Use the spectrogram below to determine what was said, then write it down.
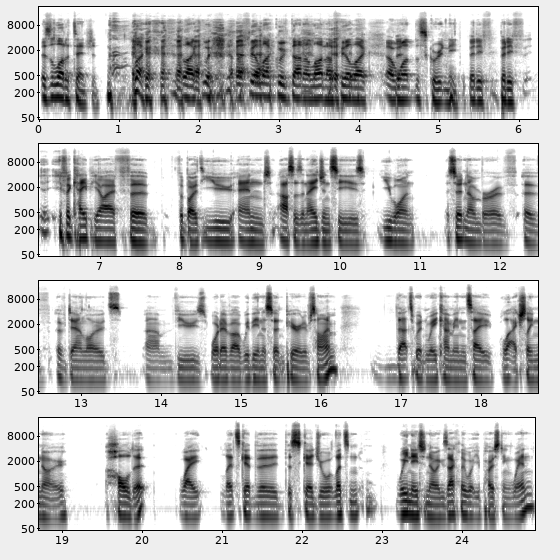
There's a lot of tension. like, like we, I feel like we've done a lot. And I feel like I want the scrutiny. But if but if if a KPI for for both you and us as an agency is you want a certain number of of, of downloads, um, views, whatever within a certain period of time, that's when we come in and say, well, actually, no, hold it, wait, let's get the the schedule. Let's we need to know exactly what you're posting when,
